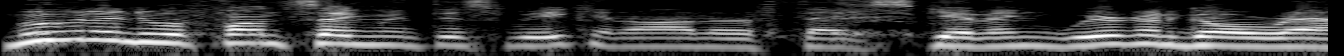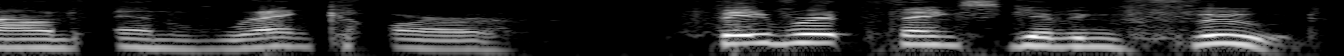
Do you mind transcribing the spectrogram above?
Moving into a fun segment this week in honor of Thanksgiving, we're going to go around and rank our favorite Thanksgiving food.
